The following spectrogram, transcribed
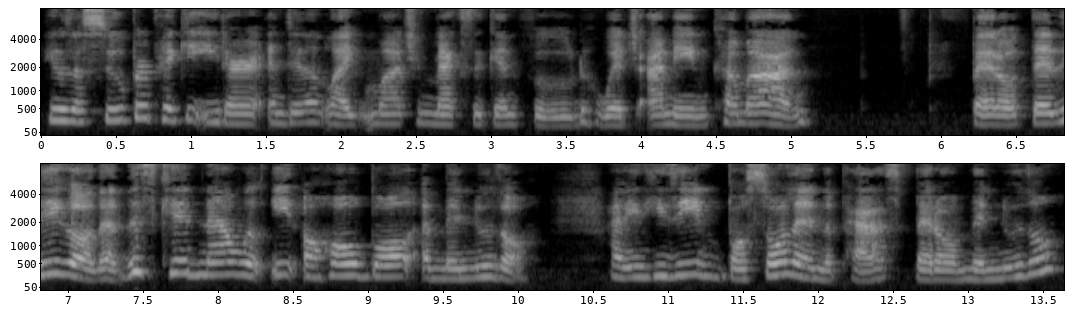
He was a super picky eater and didn't like much Mexican food, which, I mean, come on. Pero te digo that this kid now will eat a whole bowl of menudo. I mean, he's eaten pozole in the past, pero menudo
